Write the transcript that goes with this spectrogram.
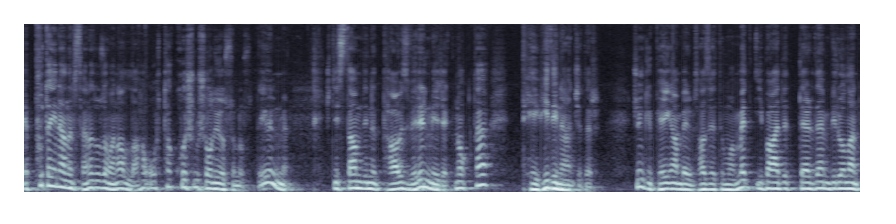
E puta inanırsanız o zaman Allah'a ortak koşmuş oluyorsunuz değil mi? İşte İslam dinine taviz verilmeyecek nokta tevhid inancıdır. Çünkü Peygamberimiz Hazreti Muhammed ibadetlerden biri olan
